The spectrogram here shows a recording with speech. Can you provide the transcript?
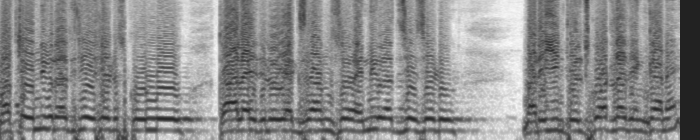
మొత్తం ఎందుకు రద్దు చేశాడు స్కూళ్ళు కాలేజీలు ఎగ్జామ్స్ అన్ని రద్దు చేశాడు? మరి ఈయన తెలుసుకోవట్లేదు ఇంకానే.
